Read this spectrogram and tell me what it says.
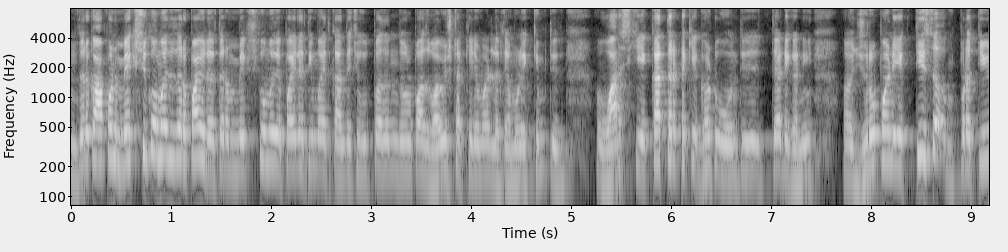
जर का आपण मेक्सिकोमध्ये जर पाहिलं तर मेक्सिकोमध्ये पहिल्या तिमाहीत कांद्याचे उत्पादन जवळपास बावीस टक्क्याने वाढलं. त्यामुळे किमतीत वार्षिक एकाहत्तर टक्के घट होऊन ती त्या ठिकाणी झिरो पॉईंट एकतीस प्रति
